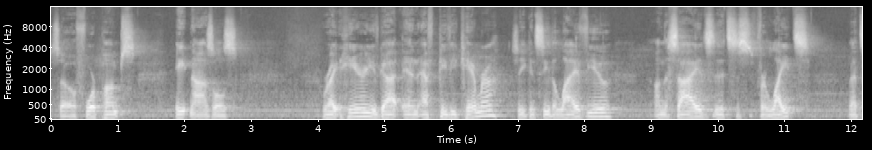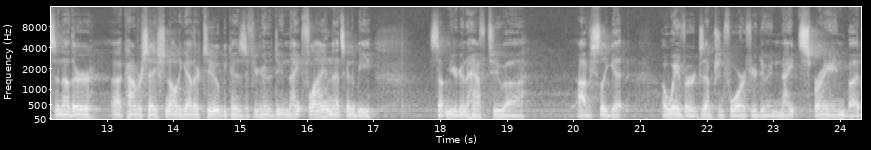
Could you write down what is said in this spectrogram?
So four pumps, eight nozzles. Right here, you've got an FPV camera, so you can see the live view. On the sides, it's for lights. That's another uh, conversation altogether too, because if you're going to do night flying, that's going to be something you're going to have to uh, obviously get a waiver exemption for if you're doing night spraying. But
